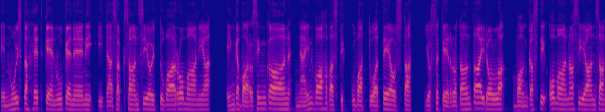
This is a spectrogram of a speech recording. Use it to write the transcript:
En muista hetkeen lukeneeni Itä-Saksaan sijoittuvaa romaania, enkä varsinkaan näin vahvasti kuvattua teosta, jossa kerrotaan taidolla vankasti omaan asiaansa,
